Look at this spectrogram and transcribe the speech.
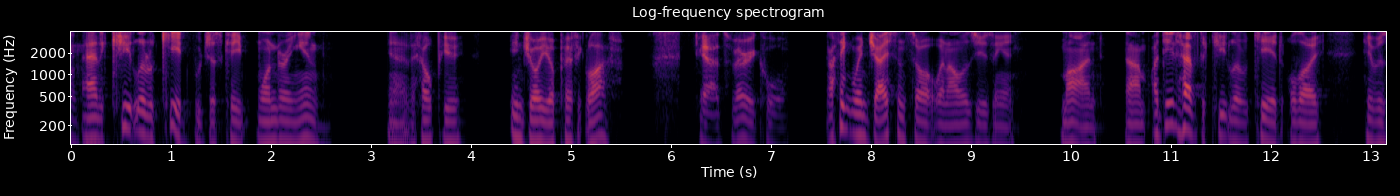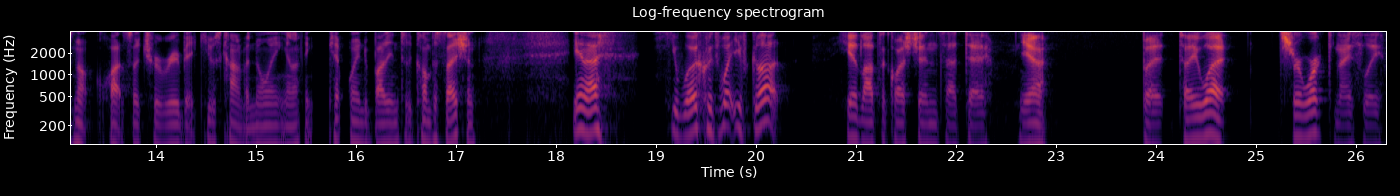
Mhm. And a cute little kid will just keep wandering in, you know, to help you enjoy your perfect life. Yeah, it's very cool. I think when Jason saw it when I was using it, mine, um, I did have the cute little kid, although he was not quite so cherubic. He was kind of annoying and I think kept wanting to butt into the conversation. You know, you work with what you've got. He had lots of questions that day. Yeah. But tell you what, sure worked nicely.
